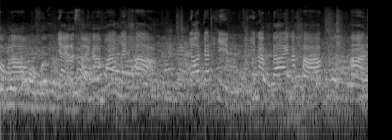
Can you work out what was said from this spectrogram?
ของเราใหญ่และสวยงามมากเลยค่ะ ยอดกระถินที่นับได้นะคะอ่าจ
